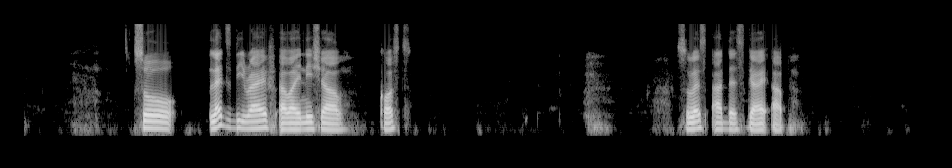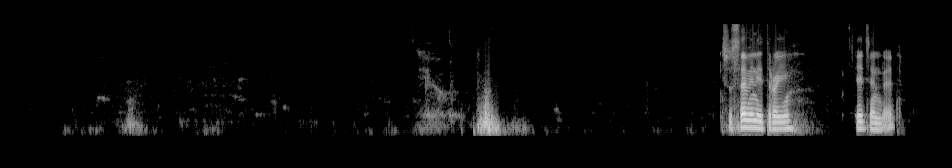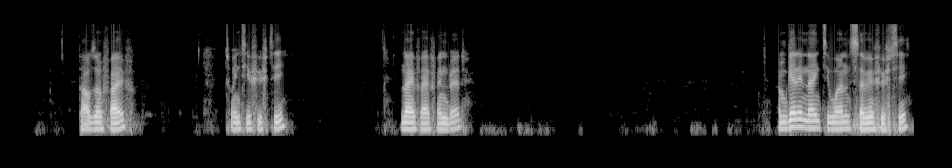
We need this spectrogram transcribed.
So let's derive our initial cost. So let's add this guy up. So 73, 800, 1005, 2050, 9500. I'm getting 91, 750.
